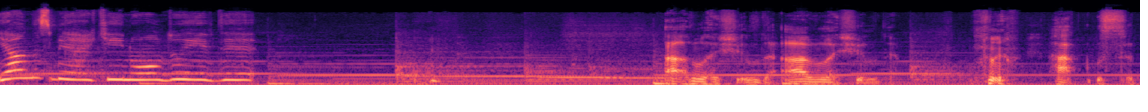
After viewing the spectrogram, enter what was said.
yalnız bir erkeğin olduğu evde Anlaşıldı, anlaşıldı. Haklısın.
